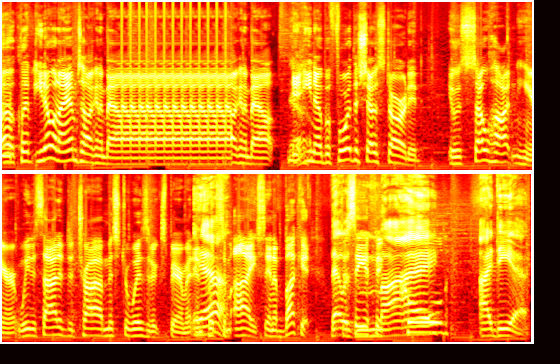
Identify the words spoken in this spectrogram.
Oh, Cliff, you know what I am talking about? Talking about, No. you know, before the show started, it was so hot in here, we decided to try a Mr. Wizard experiment and Yeah. put some ice in a bucket That to was see if my it cooled. Idea.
